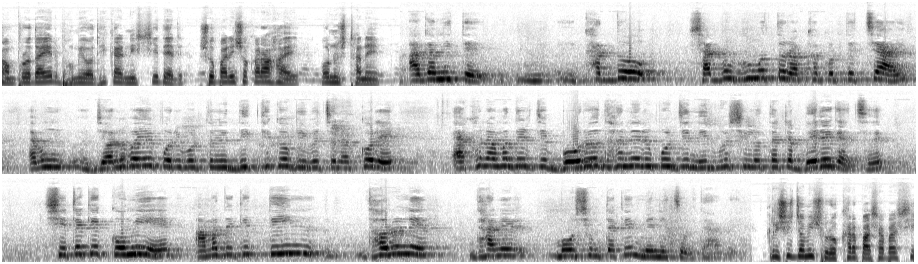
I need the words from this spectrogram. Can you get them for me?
সম্প্রদায়ের ভূমি অধিকার নিশ্চিতের সুপারিশও করা হয় অনুষ্ঠানে। আগামীতে খাদ্য সার্বভৌমত্ব রক্ষা করতে চাই এবং জলবায়ু পরিবর্তনের দিক থেকেও বিবেচনা করে এখন আমাদের যে বোরো ধানের উপর যে নির্ভরশীলতাটা বেড়ে গেছে, সেটাকে কমিয়ে আমাদেরকে তিন ধরনের ধানের মৌসুমটাকে মেনে চলতে হবে। কৃষি জমি সুরক্ষার পাশাপাশি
